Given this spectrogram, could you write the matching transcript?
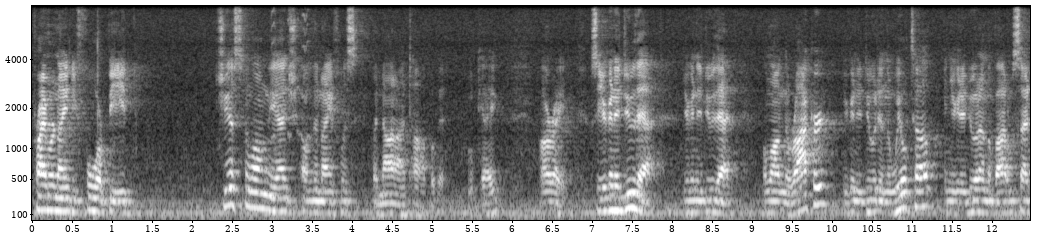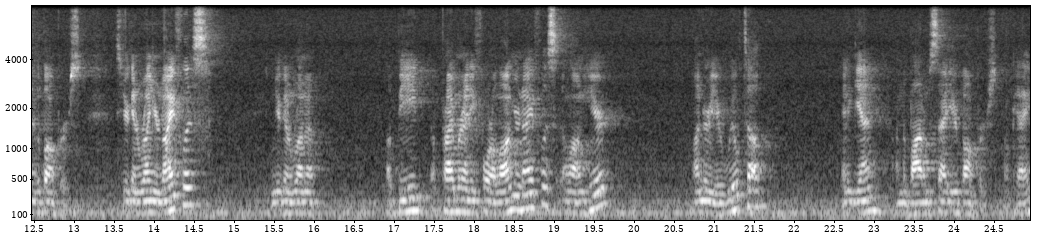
primer 94 bead just along the edge of the knifeless, but not on top of it, okay? All right, so you're gonna do that. You're gonna do that along the rocker, you're gonna do it in the wheel tub, and you're gonna do it on the bottom side of the bumpers. So you're gonna run your knifeless, and you're gonna run a, a bead of primer 94 along your knifeless, along here, under your wheel tub, and again, on the bottom side of your bumpers, okay?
